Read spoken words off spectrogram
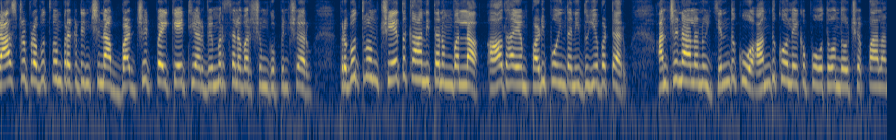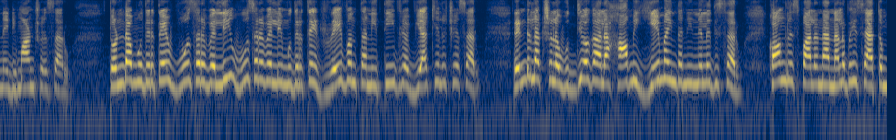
రాష్ట్ర ప్రభుత్వం ప్రకటించిన బడ్జెట్ పై కేటీఆర్ విమర్శల వర్షం గుప్పించారు. ప్రభుత్వం చేతకానితనం వల్ల ఆదాయం పడిపోయిందని దుయ్యబట్టారు. అంచనాలను ఎందుకు అందుకోలేకపోతోందో చెప్పాలని డిమాండ్ చేశారు. తొండ ముదిరితే ఊసర వెళ్ళి ఊసర వెళ్ళి ముదిరితే రేవంత్ అని తీవ్ర వ్యాఖ్యలు చేశారు. రెండు లక్షల ఉద్యోగాల హామీ ఏమైందని నిలదీశారు. కాంగ్రెస్ పాలన నలభై శాతం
